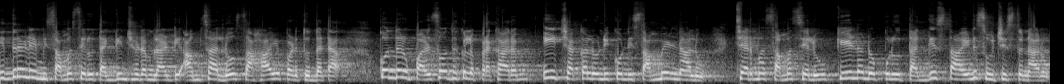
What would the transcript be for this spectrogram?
నిద్రలేమి సమస్యలు తగ్గించడం లాంటి అంశాల్లో సహాయపడుతుందట. కొందరు పరిశోధకుల ప్రకారం ఈ చెక్కలోని కొన్ని సమ్మేళనాలు చర్మ సమస్యలు కీళ్ళ నొప్పులు తగ్గిస్తాయని సూచిస్తున్నారు.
